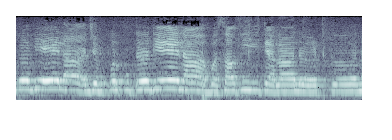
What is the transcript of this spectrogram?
कुठं गेला? जम्पर कुठं गेला? बसावती त्याला लटकन.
